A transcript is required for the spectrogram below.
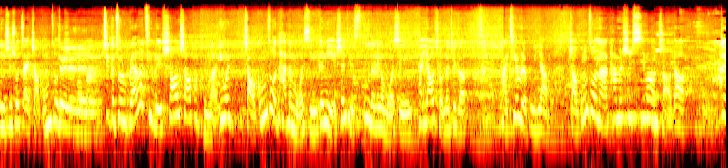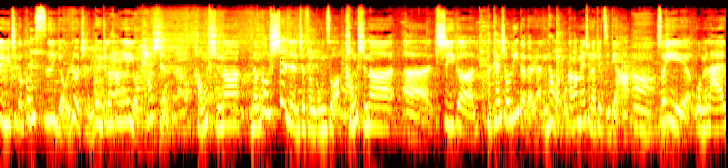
你是说在找工作的时候吗？这个就 relatively 稍稍不同了，因为找工作它的模型跟你申请 school 的那个模型，它要求的这个 criteria 不一样。找工作呢，他们是希望找到。对于这个公司有热忱，对于这个行业有 passion，同时呢能够胜任这份工作，同时呢呃是一个 potential leader 的人。你看我我刚刚 mention 了这几点啊，嗯，所以我们来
